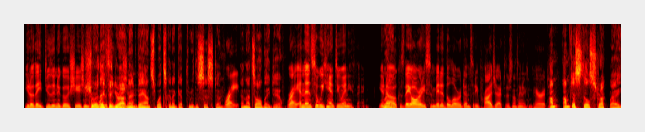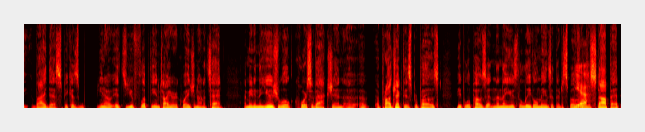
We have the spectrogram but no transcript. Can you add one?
you know, they do the negotiation. Sure, they the figure submission. out in advance what's going to get through the system. Right. And that's all they do. Right. And then so we can't do anything, you know, because they already submitted the lower density project. There's nothing to compare it to. I'm I'm just still struck by by this because you know it's you flip the entire equation on its head. I mean, in the usual course of action, a, a, a, project is proposed, people oppose it, and then they use the legal means at their disposal yeah. to stop it.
